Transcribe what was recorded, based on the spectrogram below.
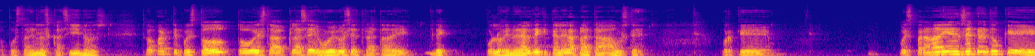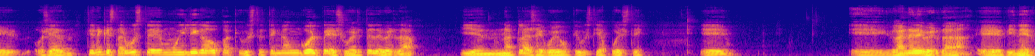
apostar en los casinos, aparte, pues todo, toda esta clase de juegos se trata de, por lo general, de quitarle la plata a usted. Porque, pues para nadie es secreto que, o sea, tiene que estar usted muy ligado para que usted tenga un golpe de suerte de verdad y en una clase de juego que usted apueste, eh, eh, gane de verdad eh, dinero.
